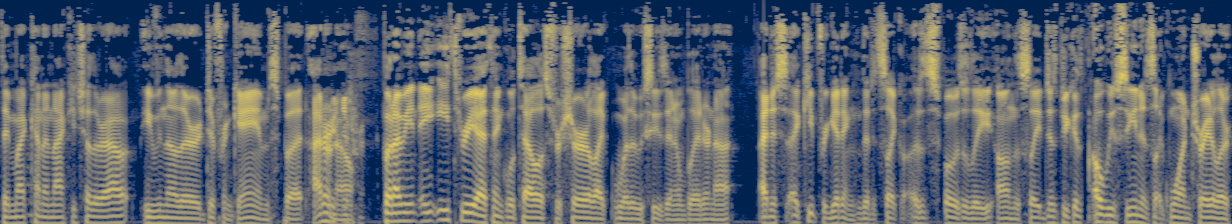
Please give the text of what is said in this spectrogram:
they might kind of knock each other out, even though they're different games. But I don't Very know. different. But I mean, E3 I think will tell us for sure, like whether we see Xenoblade or not. I just I keep forgetting that it's like supposedly on the slate just because all we've seen is like one trailer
